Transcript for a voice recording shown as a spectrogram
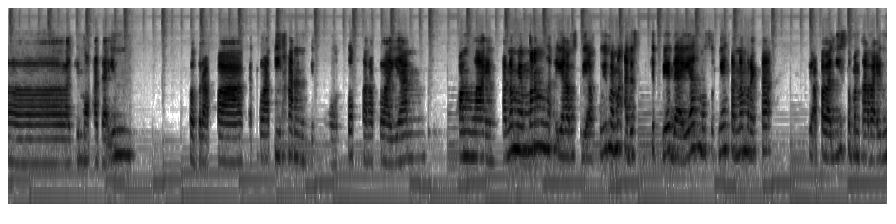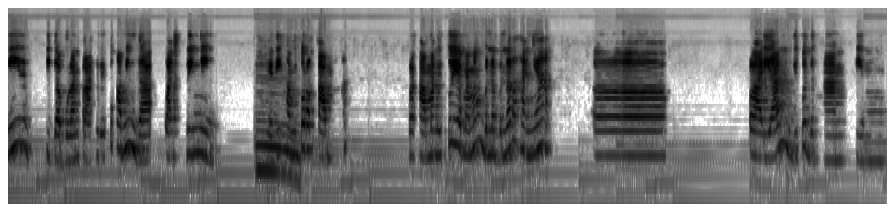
uh, lagi mau adain beberapa pelatihan gitu untuk para pelayan online karena memang ya harus diakui memang ada sedikit beda ya maksudnya karena mereka apalagi sementara ini tiga bulan terakhir itu kami nggak live streaming hmm. jadi kami itu rekaman rekaman itu ya memang benar-benar hanya uh, pelayan gitu dengan tim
